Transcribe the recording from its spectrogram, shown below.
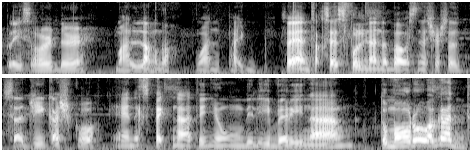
Place order, mahal lang no? 1.5. So, ayan, successful na, nabawas na siya sa, sa Gcash ko. And expect natin yung delivery ng tomorrow agad.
